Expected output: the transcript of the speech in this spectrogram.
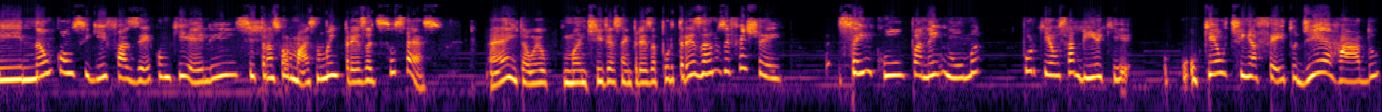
e não conseguir fazer com que ele se transformasse numa empresa de sucesso? Né? Então, eu mantive essa empresa por três anos e fechei, sem culpa nenhuma, porque eu sabia que o que eu tinha feito de errado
